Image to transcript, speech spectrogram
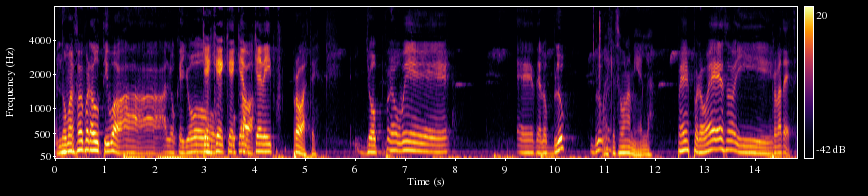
no me fue productivo a, lo que yo ¿Qué, qué, qué, qué, qué vape probaste? Yo probé eh, de los blue, blue, Ay, es que eso es una mierda. Pues probé eso y Pruébate este.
